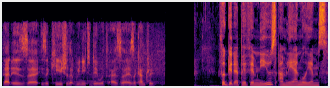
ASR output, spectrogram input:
that is uh, is a key issue that we need to deal with as a, as a country. For Good Hope FM News, I'm Leanne Williams.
